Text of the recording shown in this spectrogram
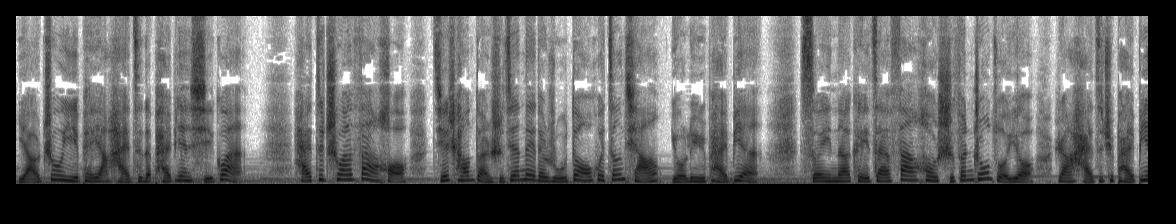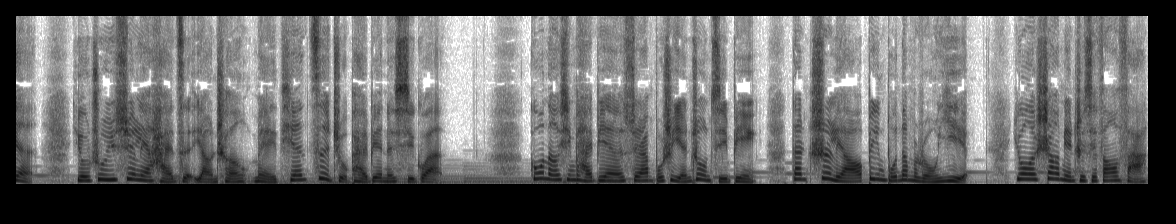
也要注意培养孩子的排便习惯。孩子吃完饭后，结肠短时间内的蠕动会增强，有利于排便。所以呢，可以在饭后十分钟左右让孩子去排便，有助于训练孩子养成每天自主排便的习惯。功能性排便虽然不是严重疾病，但治疗并不那么容易。用了上面这些方法，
